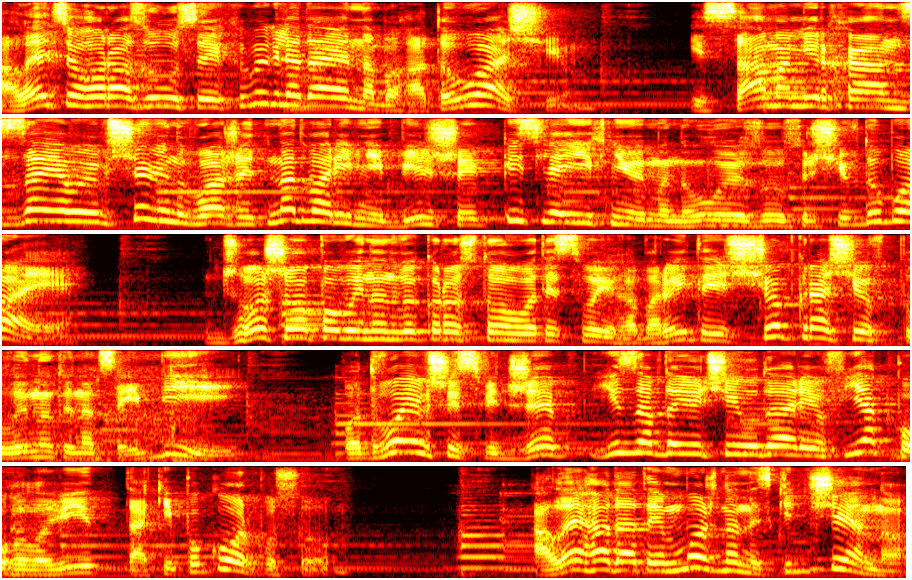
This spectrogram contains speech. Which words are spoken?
Але цього разу Усик виглядає набагато важчим. І сам Амір Хан заявив, що він важить на два рівні більше після їхньої минулої зустрічі в Дубаї. Джошуа повинен використовувати свої габарити, щоб краще вплинути на цей бій, подвоївши свій джеб і завдаючи ударів як по голові, так і по корпусу. Але гадати можна нескінченно.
